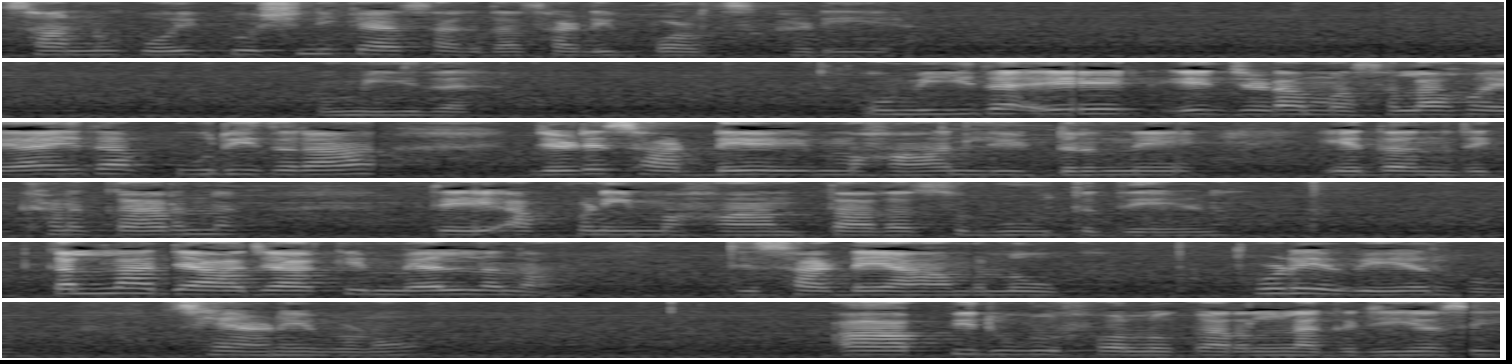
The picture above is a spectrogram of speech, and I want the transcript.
ਸਾਨੂੰ ਕੋਈ ਕੁਝ ਨਹੀਂ ਕਹਿ ਸਕਦਾ ਸਾਡੀ ਪੁਲਿਸ ਖੜੀ ਹੈ। ਉਮੀਦ ਹੈ। ਉਮੀਦ ਹੈ ਇਹ ਇਹ ਜਿਹੜਾ ਮਸਲਾ ਹੋਇਆ, ਇਹਦਾ ਪੂਰੀ ਤਰ੍ਹਾਂ ਜਿਹੜੇ ਸਾਡੇ ਮਹਾਨ ਲੀਡਰ ਨੇ ਇਹਦਾ ਨਿਰੀਖਣ ਕਰਨ ਤੇ ਆਪਣੀ ਮਹਾਨਤਾ ਦਾ ਸਬੂਤ ਦੇਣ। ਕੱਲਾ ਜਾ ਜਾ ਕੇ ਮਿਲਣਾ ਤੇ ਸਾਡੇ ਆਮ ਲੋਕ ਥੋੜੇ ਅਵੇਅਰ ਹੋ, ਸਿਆਣੇ ਬਣੋ। ਆਪ ਹੀ ਰੂਲ ਫੋਲੋ ਕਰਨ ਲੱਗ ਜੀ ਅਸੀਂ।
